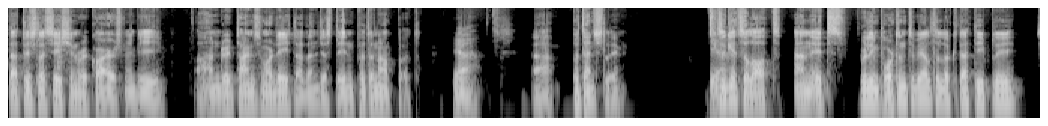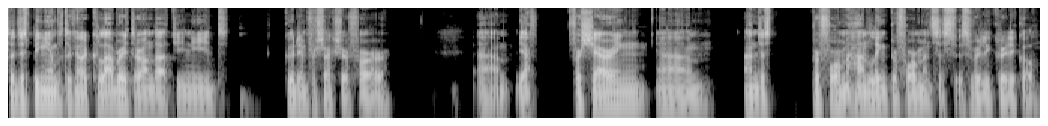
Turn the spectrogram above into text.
that visualization requires maybe a hundred times more data than just the input and output. Yeah, uh, potentially. Yeah. So it gets a lot, and it's really important to be able to look that deeply. So just being able to kind of collaborate around that, you need good infrastructure for um, yeah for sharing um, and just perform handling performance is, is really critical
